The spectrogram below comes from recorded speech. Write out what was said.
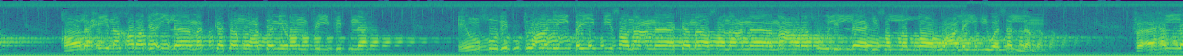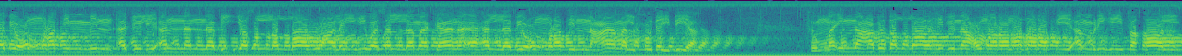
قال حين خرج إلى مكة معتمرا في الفتنة إن صددت عن البيت صنعنا كما صنعنا مع رسول الله صلى الله عليه وسلم. فأهل بعمرة من أجل أن النبي صلى الله عليه وسلم كان أهل بعمرة عام الحديبية. ثم إن عبد الله بن عمر نظر في أمره فقال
